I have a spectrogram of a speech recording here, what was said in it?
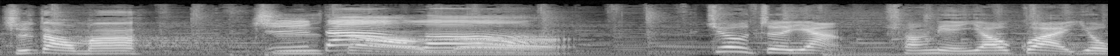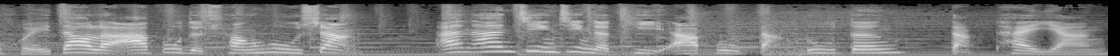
知道吗？知道了。就这样，窗帘妖怪又回到了阿布的窗户上，安安静静的替阿布挡路灯、挡太阳。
